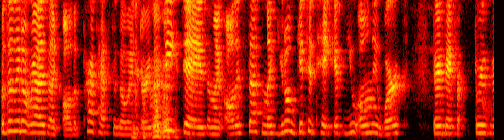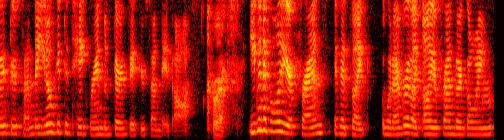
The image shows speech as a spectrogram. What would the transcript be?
But then they don't realize like all the prep has to go in during the weekdays and like all this stuff, and like you don't get to take if you only work Thursday fr- Thursday through Sunday, you don't get to take random Thursday through Sundays off. Correct. Even if all your friends, if it's like whatever, like all your friends are going,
